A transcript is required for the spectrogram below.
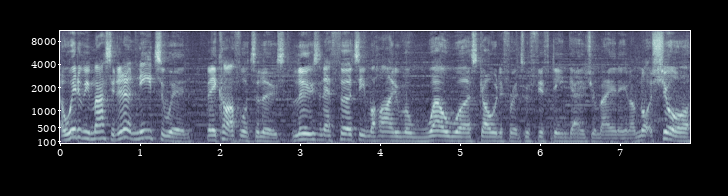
A win would be massive. They don't need to win, but they can't afford to lose. Lose and they're 13 behind a well worse goal difference with 15 games remaining. And I'm not sure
